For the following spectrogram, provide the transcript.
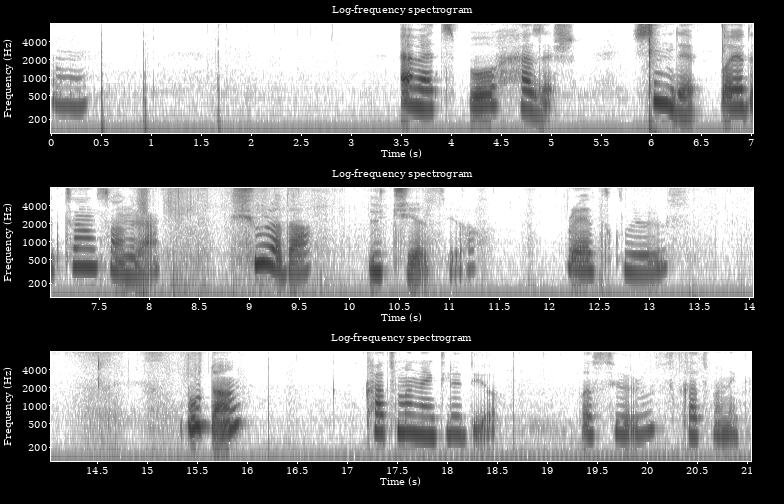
Tamam. Evet bu hazır. Şimdi boyadıktan sonra şurada 3 yazıyor. Buraya tıklıyoruz. Buradan katman ekle diyor. Basıyoruz. Katman ekle.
